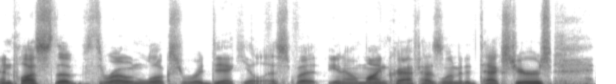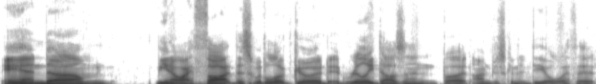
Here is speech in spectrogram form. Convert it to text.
And plus, the throne looks ridiculous. But you know, Minecraft has limited textures, and um, you know, I thought this would look good. It really doesn't, but I'm just going to deal with it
